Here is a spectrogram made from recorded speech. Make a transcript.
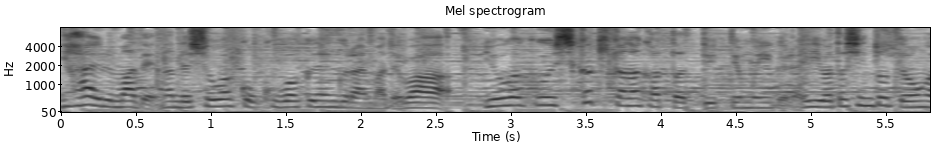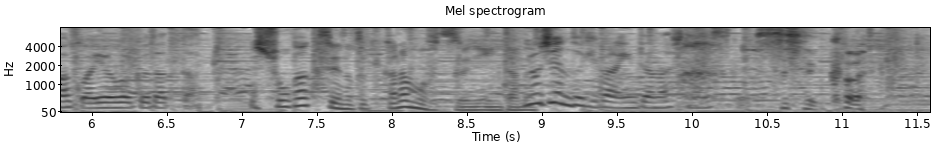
に入るまでなんで小学校高学年ぐらいまでは洋楽しか聴かなかったって言ってもいいぐらい私にとって音楽は洋楽だった。小学生の時からも普通にインターナショナル。幼稚園の時からインターナショナルスクール。すごい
